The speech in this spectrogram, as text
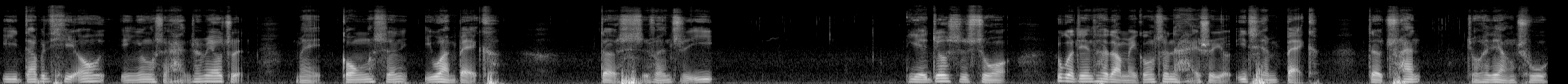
以 WTO 饮用水含川标准每公升一万贝克的十分之一。也就是说，如果监测到每公升的海水有一千 back 的川，就会亮出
